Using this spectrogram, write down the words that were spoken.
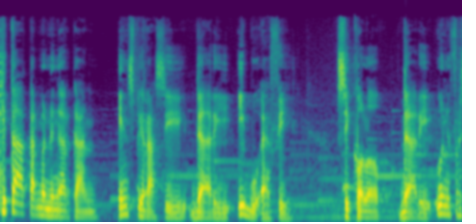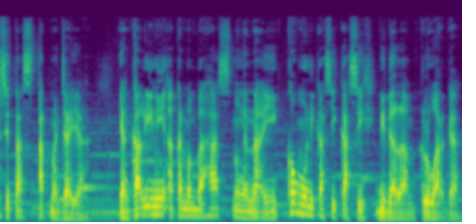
Kita akan mendengarkan inspirasi dari Ibu Evi, psikolog dari Universitas Atmajaya, yang kali ini akan membahas mengenai komunikasi kasih di dalam keluarga.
